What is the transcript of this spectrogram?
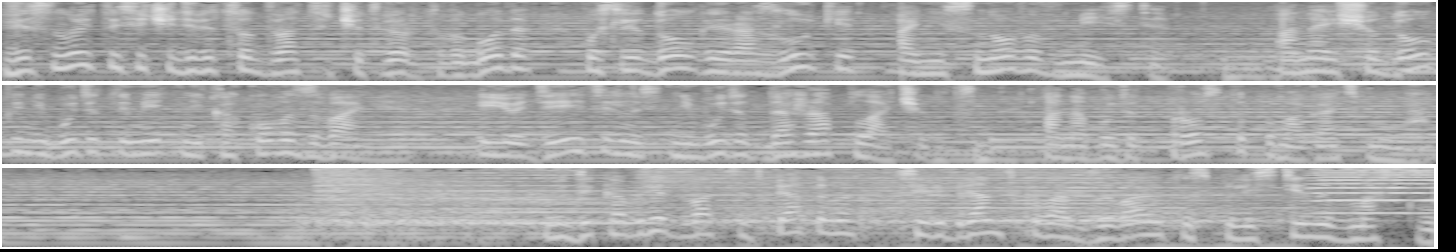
Весной 1924 года, после долгой разлуки, они снова вместе. Она еще долго не будет иметь никакого звания – ее деятельность не будет даже оплачиваться. Она будет просто помогать мужу. В декабре 25-го Серебрянского отзывают из Палестины в Москву.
